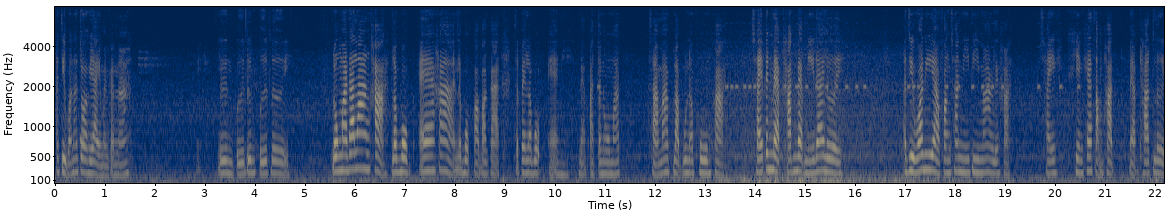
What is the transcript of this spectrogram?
อาจิวว่าหน้าจอใหญ่เหมือนกันนะ ลื่นปื๊ดลื่นปื๊ดเลย ลงมาด้านล่างค่ะ ระบบแอร์ค่ะ ระบบปรับอากาศจะเป็นระบบแอร์นี่แบบอัตโนมัติ สามารถปรับอุณหภูมิค่ะ ใช้เป็นแบบทัชแบบนี้ได้เลยอจิวว่าดีอะฟังก์ชันนี้ดีมากเลยค่ะ ใช้เพียงแค่สัมผัสแบบทัชเลย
